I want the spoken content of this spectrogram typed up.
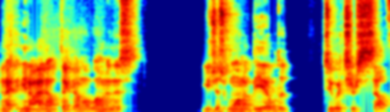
and I, you know, I don't think I'm alone in this. You just want to be able to do it yourself.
